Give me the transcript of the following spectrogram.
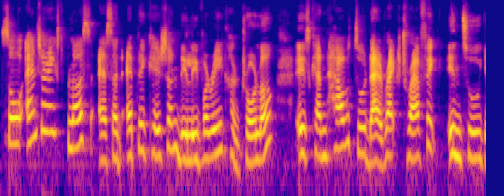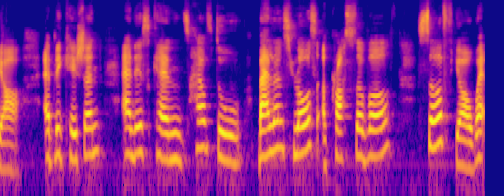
So Nginx Plus as an application delivery controller, it can help to direct traffic into your application and it can help to balance loads across servers, serve your web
